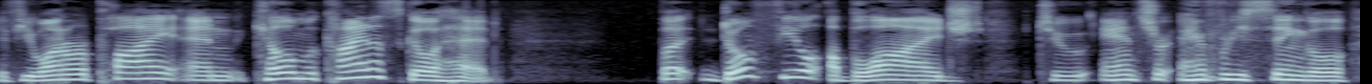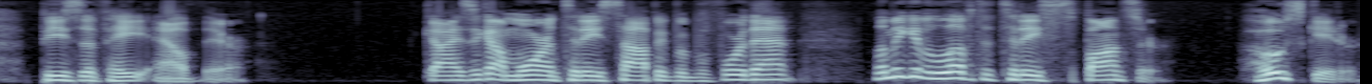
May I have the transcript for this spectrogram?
If you want to reply and kill them with kindness, go ahead. But don't feel obliged to answer every single piece of hate out there. Guys, I got more on today's topic, but before that, let me give love to today's sponsor, HostGator.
